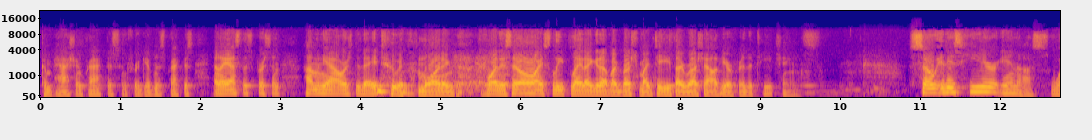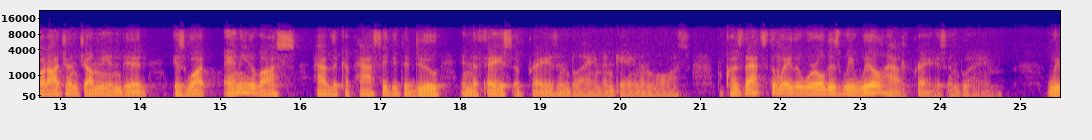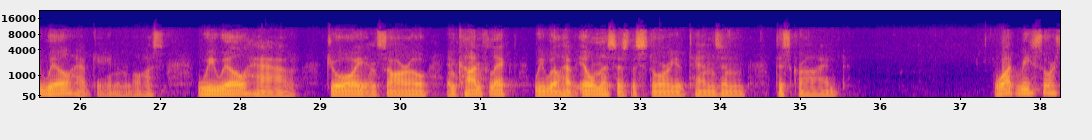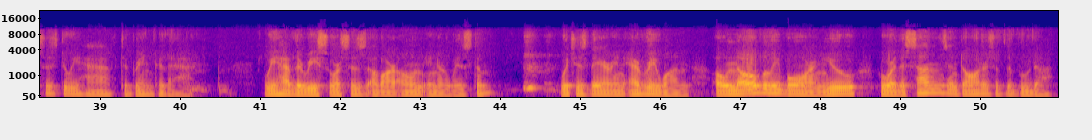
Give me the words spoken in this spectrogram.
compassion practice and forgiveness practice. And I asked this person, how many hours do they do in the morning before they say, oh, I sleep late, I get up, I brush my teeth, I rush out here for the teachings. So it is here in us. What Ajahn Jumnien did is what any of us have the capacity to do in the face of praise and blame and gain and loss. Because that's the way the world is. We will have praise and blame. We will have gain and loss. We will have joy and sorrow and conflict. We will have illness, as the story of Tenzin described. What resources do we have to bring to that? We have the resources of our own inner wisdom, which is there in everyone. O nobly born, you who are the sons and daughters of the Buddha,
